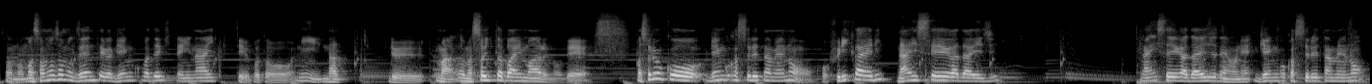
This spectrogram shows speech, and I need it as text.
そのまあ、そもそも前提が言語化できていないっていうことになる、まあまあ、そういった場合もあるので、まあ、それをこう言語化するためのこう振り返り、内省が大事。内省が大事だよね。言語化するための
